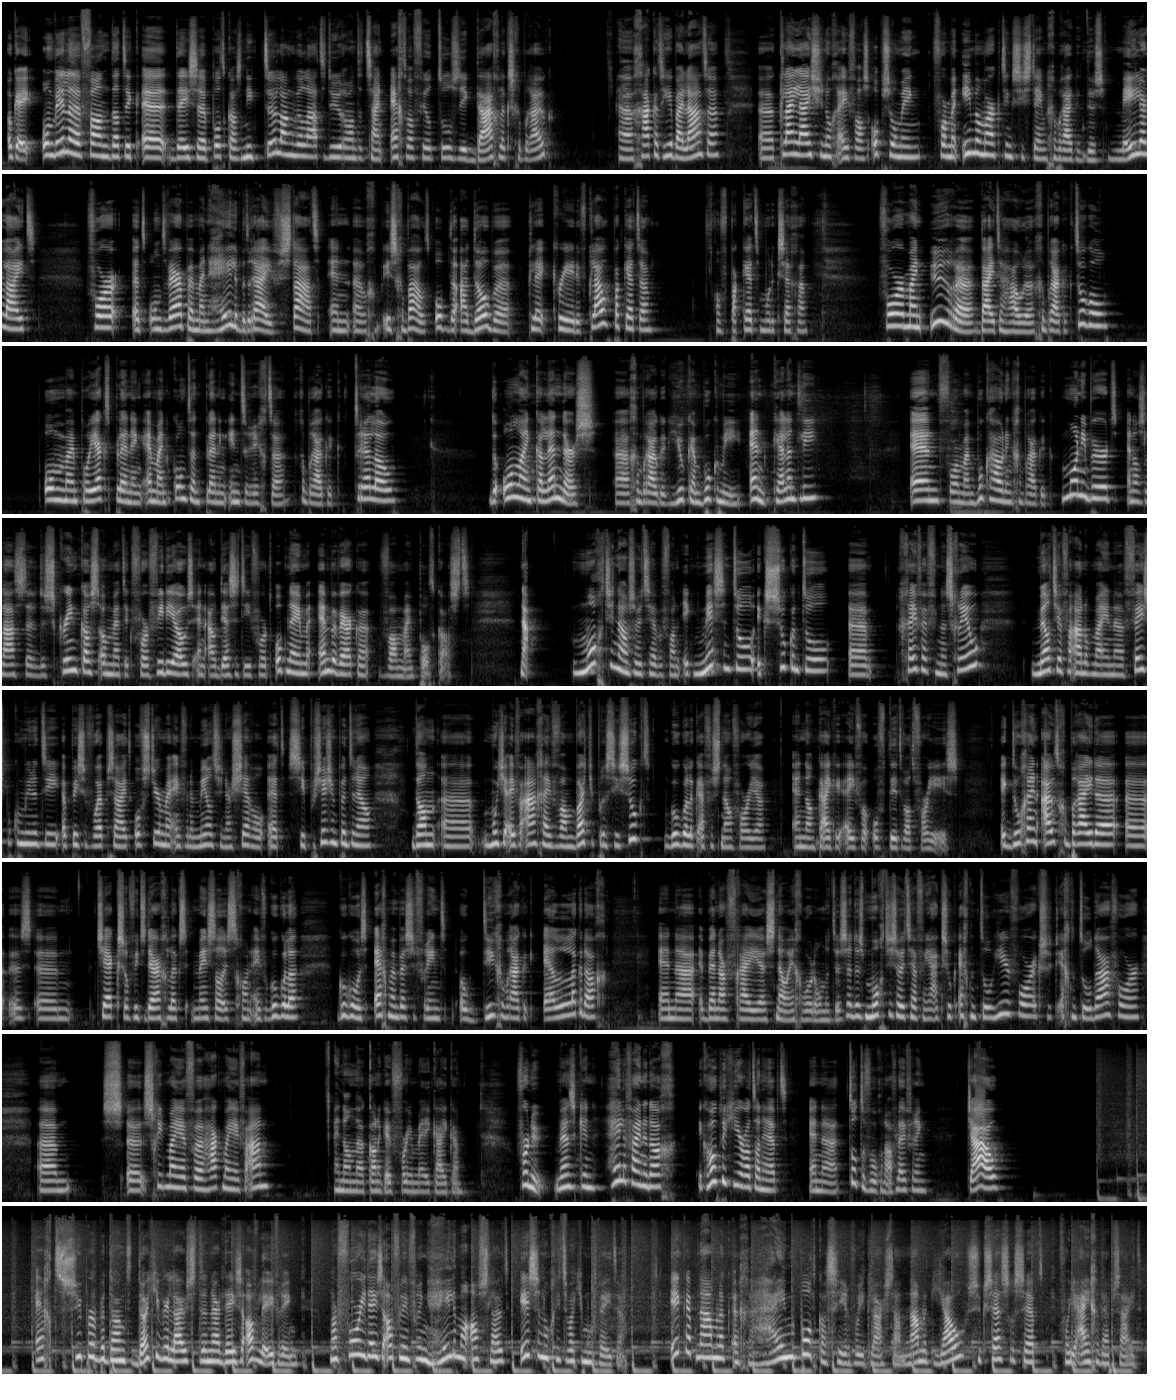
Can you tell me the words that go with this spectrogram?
Oké, omwille van dat ik uh, deze podcast niet te lang wil laten duren, want het zijn echt wel veel tools die ik dagelijks gebruik, uh, ga ik het hierbij laten. Uh, klein lijstje nog even als opsomming. Voor mijn e-mailmarketing systeem gebruik ik dus MailerLite. Voor het ontwerpen, mijn hele bedrijf staat en is gebouwd op de Adobe Creative Cloud pakketten. Of pakket moet ik zeggen. Voor mijn uren bij te houden gebruik ik Toggle. Om mijn projectplanning en mijn contentplanning in te richten, gebruik ik Trello. De online kalenders uh, gebruik ik You Can Book Me en Calendly. En voor mijn boekhouding gebruik ik Moneybird. En als laatste de Screencast-O-Matic voor video's en Audacity voor het opnemen en bewerken van mijn podcast. Nou, mocht je nou zoiets hebben van ik mis een tool, ik zoek een tool, uh, geef even een schreeuw. Meld je even aan op mijn uh, Facebook community, A Piece of Website. Of stuur me even een mailtje naar cheryl.cprecision.nl. Dan uh, moet je even aangeven van wat je precies zoekt. Google ik even snel voor je. En dan kijk ik even of dit wat voor je is. Ik doe geen uitgebreide uh, checks of iets dergelijks. Meestal is het gewoon even googlen. Google is echt mijn beste vriend. Ook die gebruik ik elke dag. En uh, ik ben daar vrij uh, snel in geworden ondertussen. Dus mocht je zoiets hebben van, ja, ik zoek echt een tool hiervoor, ik zoek echt een tool daarvoor. Um, uh, schiet mij even, haak mij even aan. En dan kan ik even voor je meekijken. Voor nu wens ik je een hele fijne dag. Ik hoop dat je hier wat aan hebt. En tot de volgende aflevering. Ciao! Echt super bedankt dat je weer luisterde naar deze aflevering. Maar voor je deze aflevering helemaal afsluit, is er nog iets wat je moet weten. Ik heb namelijk een geheime podcastserie voor je klaarstaan, namelijk jouw succesrecept voor je eigen website.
